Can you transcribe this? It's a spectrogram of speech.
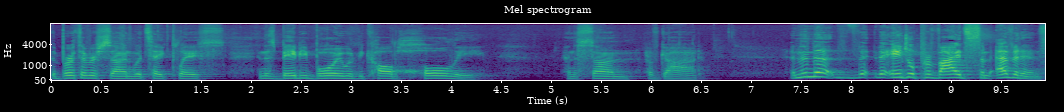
the birth of her son would take place, and this baby boy would be called Holy and the Son of God. And then the, the, the angel provides some evidence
